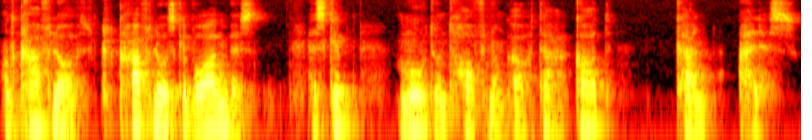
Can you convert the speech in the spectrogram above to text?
und kraftlos, kraftlos geworden bist. Es gibt Mut und Hoffnung auch da. Gott kann alles.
